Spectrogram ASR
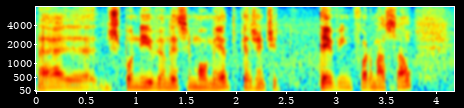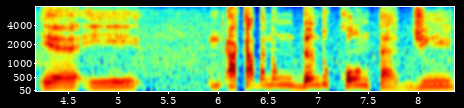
né, eh, disponível nesse momento que a gente teve informação e, e acaba não dando conta de,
